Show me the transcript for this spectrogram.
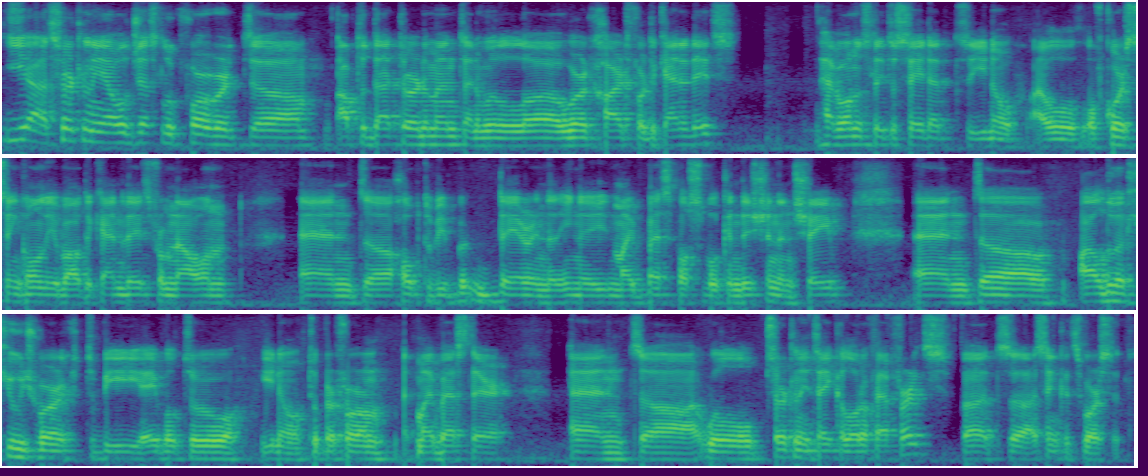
Yeah, certainly I will just look forward uh, up to that tournament and will uh, work hard for the candidates have honestly to say that you know I will of course think only about the candidates from now on, and uh, hope to be there in, the, in, a, in, my best possible condition and shape, and uh, I'll do a huge work to be able to you know to perform at my best there, and uh, will certainly take a lot of efforts, but uh, I think it's worth it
